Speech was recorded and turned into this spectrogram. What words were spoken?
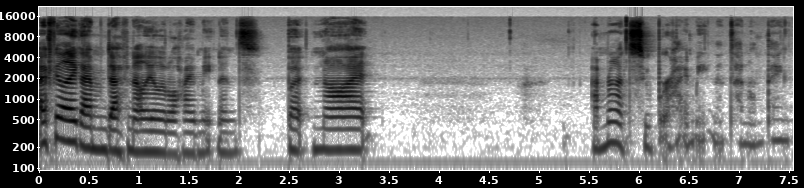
I feel like I'm definitely a little high maintenance, but not I'm not super high maintenance, I don't think.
